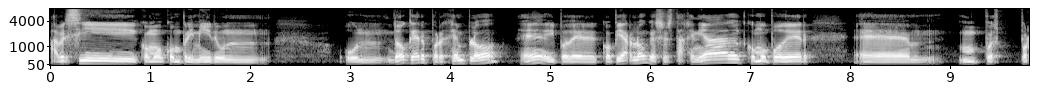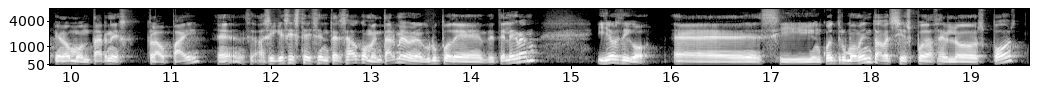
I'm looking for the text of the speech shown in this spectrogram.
A ver si cómo comprimir un, un Docker, por ejemplo, ¿eh? y poder copiarlo, que eso está genial. Cómo poder, eh, pues, ¿por qué no montar en CloudPy? ¿eh? Así que si estáis interesados, comentármelo en el grupo de, de Telegram. Y yo os digo, eh, si encuentro un momento, a ver si os puedo hacer los posts,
